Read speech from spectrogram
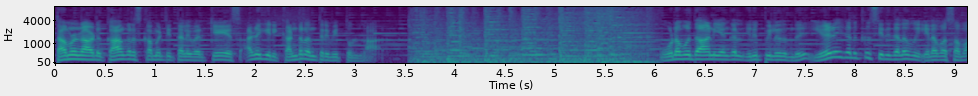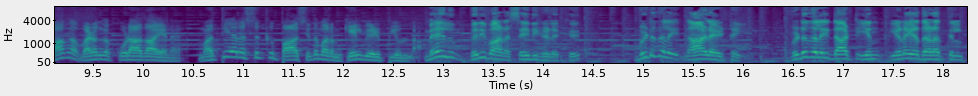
தமிழ்நாடு காங்கிரஸ் கமிட்டி தலைவர் கே எஸ் அழகிரி கண்டனம் தெரிவித்துள்ளார். உணவு தானியங்கள் இருப்பிலிருந்து ஏழைகளுக்கு சிறிதளவு இலவசமாக வழங்கக்கூடாதா என மத்திய அரசுக்கு ப. சிதம்பரம் கேள்வி எழுப்பியுள்ளார். மேலும் விரிவான செய்திகளுக்கு விடுதலை நாளேட்டை விடுதலை டாட் இன் இணையதளத்தில்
